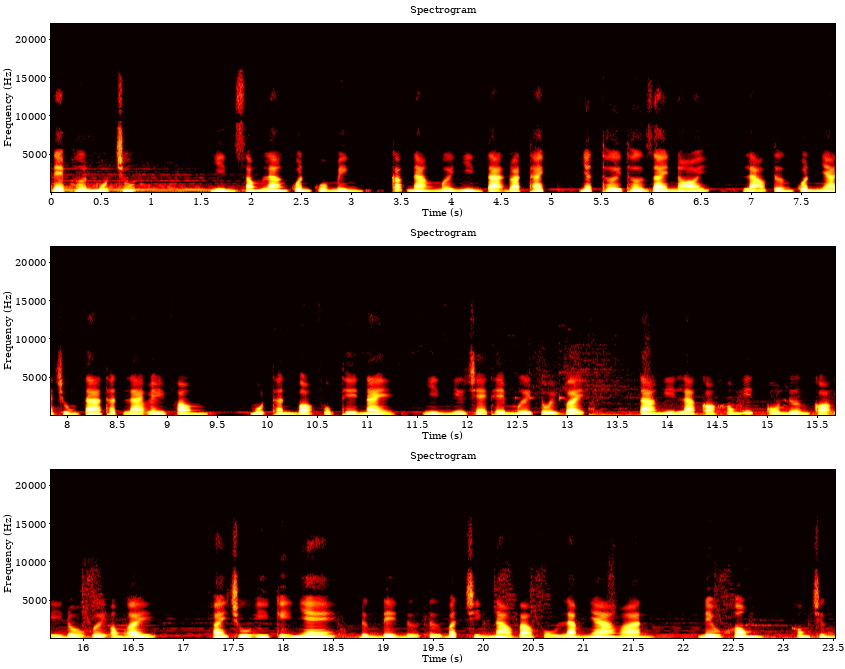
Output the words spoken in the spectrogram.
đẹp hơn một chút. Nhìn xong lang quân của mình, các nàng mới nhìn tạ đoạt thạch, nhất thời thở dài nói, lão tướng quân nhà chúng ta thật là uy phong. Một thân võ phục thế này, nhìn như trẻ thêm 10 tuổi vậy. Ta nghi là có không ít cô nương có ý đồ với ông ấy. Phải chú ý kỹ nhé, đừng để nữ tử bất chính nào vào phủ làm nha hoàn. Nếu không, không chừng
